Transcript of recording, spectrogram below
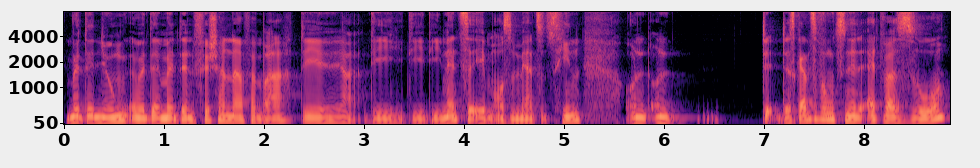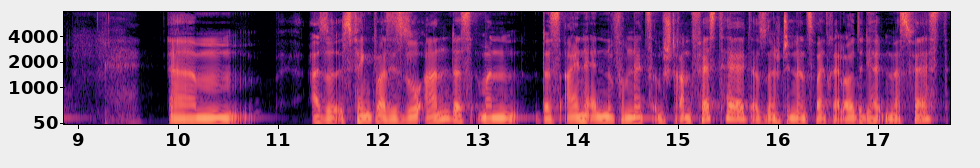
mit den Jungen, mit den, mit den Fischern da verbracht, die, ja, die, die, die Netze eben aus dem Meer zu ziehen. Und, und das Ganze funktioniert etwa so, ähm, also es fängt quasi so an, dass man das eine Ende vom Netz am Strand festhält, also dann stehen dann zwei, drei Leute, die halten das fest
